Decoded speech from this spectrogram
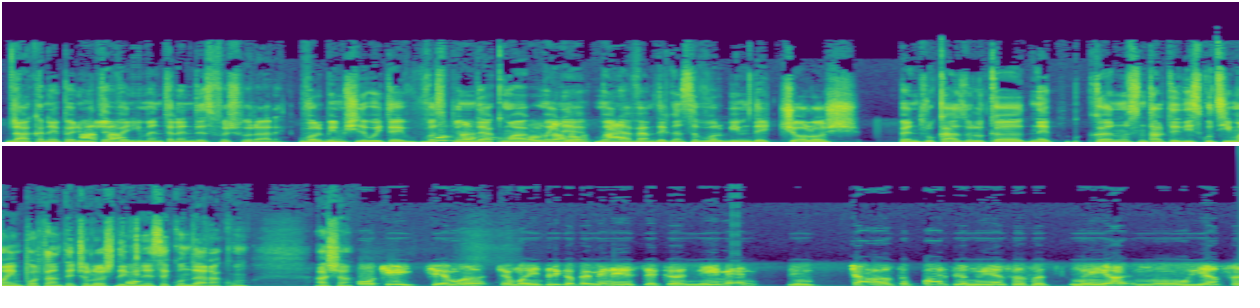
dacă ne permite Așa. evenimentele în desfășurare. Vorbim și, uite, vă spun de acum, mâine, mâine aveam de gând să vorbim de Cioloș, pentru cazul că, ne, că nu sunt alte discuții mai importante. Cioloș devine secundar acum. Așa. Ok, ce mă, ce mă intrigă pe mine este că nimeni din cealaltă parte nu e să, să, nu, e, nu e să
